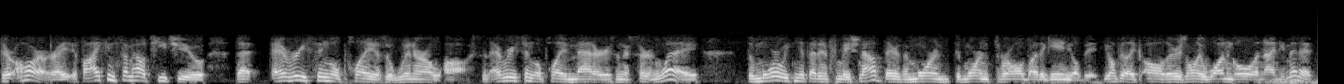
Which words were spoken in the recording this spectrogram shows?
there are, right? If I can somehow teach you that every single play is a win or a loss and every single play matters in a certain way, the more we can get that information out there, the more, the more enthralled by the game you'll be. You won't be like, oh, there's only one goal in 90 minutes.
